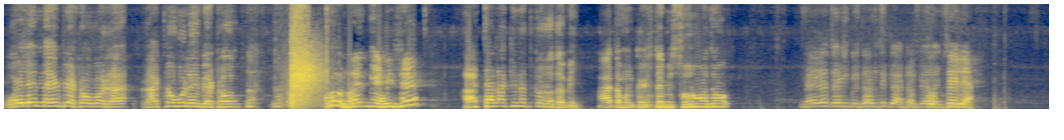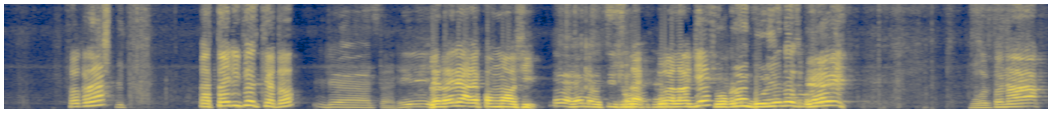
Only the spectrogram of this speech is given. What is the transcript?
ઓય લઈને નહીં બેઠો રાતનો હું લઈને બેઠો? હું લઈ બેહી છે. આ ચાલાકી નથી કરો તમે. આ તમને કઈ તમે સોરવો તો. નહીં રે તમે ગુદામથી કાઢો પેલા છોકરા આ તઈ જ છે તો. લે રે આ કોમમાં આવશી. હે માસી છો લે, તું આ લાવજે. છોકરાને ગોળીઓ ના બોલતો ના.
